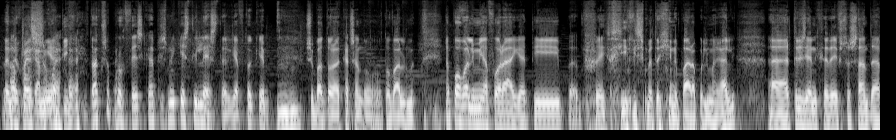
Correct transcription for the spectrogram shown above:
δεν Να έχουμε πέσουμε. καμία τύχη. το άκουσα προχθές κάποιο με και στη Λέστερ, γι' αυτό και σου είπα τώρα, κάτσε να το, το βάλουμε. Να πω άλλη μία φορά, γιατί ε, ήδη η συμμετοχή είναι πάρα πολύ μεγάλη. Ε, Τρεις ανοιχτερεύσει στο Standard,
